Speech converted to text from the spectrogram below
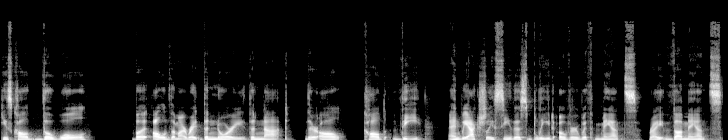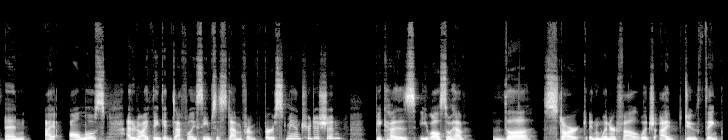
he's called the Wull, but all of them are, right? The Norrey, the Knott, they're all called the. And we actually see this bleed over with Mance, right? The Mance. And I almost, I don't know, I think it definitely seems to stem from First Man tradition because you also have the Stark in Winterfell, which I do think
